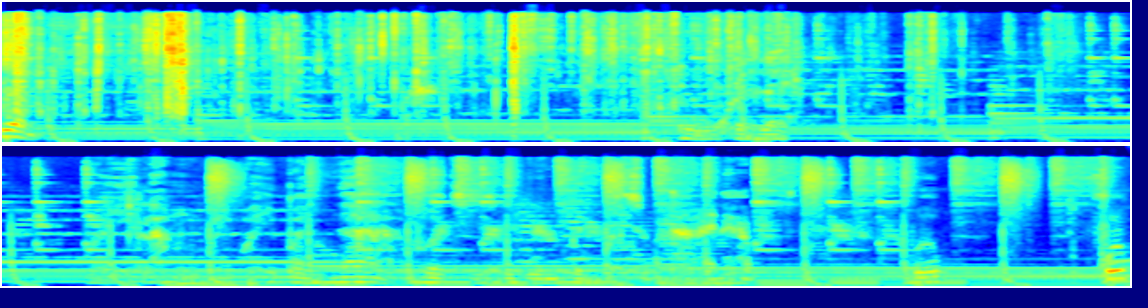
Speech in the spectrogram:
พื่อนๆดูกันเลยใบหลังไปไว้ใบหน้า เพื่อที่จะได้ลุ้นเป็นใบสุดท้ายนะครับฟึบฟึบ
